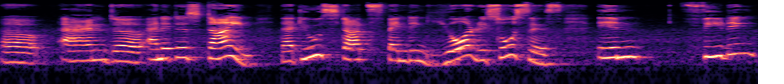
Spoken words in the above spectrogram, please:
Uh, and uh, and it is time that you start spending your resources in feeding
